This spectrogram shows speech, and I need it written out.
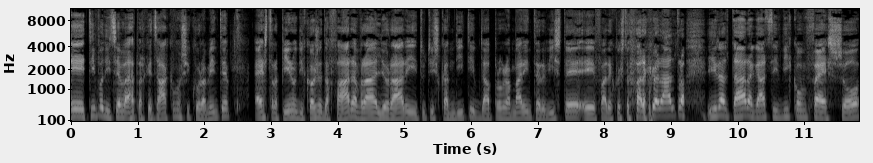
e tipo diceva perché Giacomo sicuramente è strapieno di cose da fare avrà gli orari tutti scanditi da programmare interviste e fare questo e fare quell'altro in realtà ragazzi vi confesso,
